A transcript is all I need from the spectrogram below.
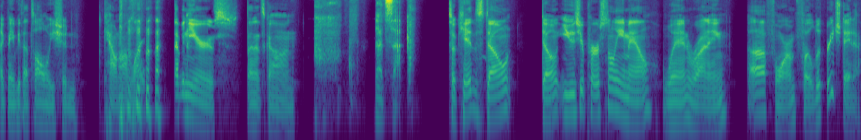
Like maybe that's all we should count on. Like seven years, then it's gone. that suck. So kids, don't don't use your personal email when running a forum filled with breach data.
